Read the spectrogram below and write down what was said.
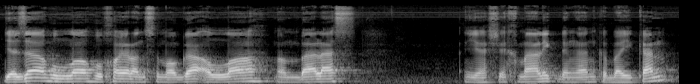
Jazahullahu khairan semoga Allah membalas ya Syekh Malik dengan kebaikan.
